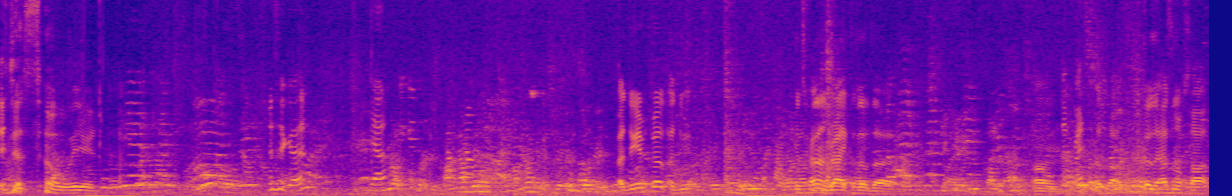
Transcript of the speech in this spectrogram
it's just so weird. Is it good? Yeah. I think it feels. I think it's kind of dry because of the um because it has no sauce.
